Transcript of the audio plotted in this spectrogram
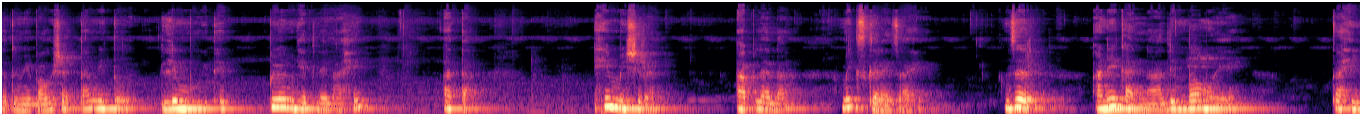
तर तुम्ही पाहू शकता मी तो लिंबू इथे पिळून घेतलेला आहे. आता हे मिश्रण आपल्याला मिक्स करायचं आहे. जर अनेकांना लिंबामुळे काही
